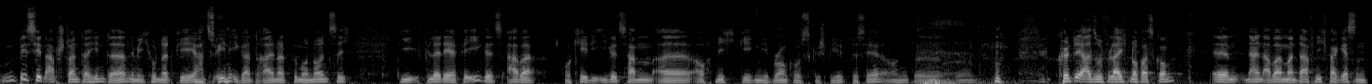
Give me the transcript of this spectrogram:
Ein bisschen Abstand dahinter, nämlich 104 Yards weniger, 395, die Philadelphia Eagles. Aber okay, die Eagles haben äh, auch nicht gegen die Broncos gespielt bisher und äh, äh, könnte also vielleicht noch was kommen. Ähm, nein, aber man darf nicht vergessen,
